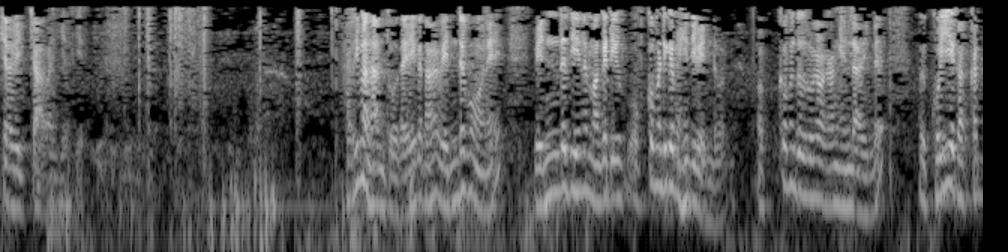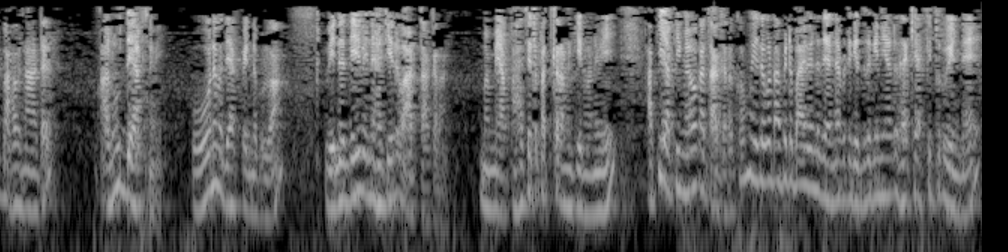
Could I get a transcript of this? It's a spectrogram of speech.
කැවිච්චාවයි කියලා කියනවා. හරිම සන්තෝෂයි. ඒක තමයි වෙන්න ඕනේ. වෙන්න තියෙන මගදී ඔක්කොම ටික මෙහෙදි වෙන්න ඕනේ. ඔක්කොම දුරුකම් එන්න ආරින්න කොයි එකක්වත් භාවනාවට අනුද්දයක් නෙවෙයි. ඕනම දෙයක් වෙන්න පුළුවන්. වෙන දේ වෙන හැටියට වාර්තා කරන්න. මම මේ අපහසයටපත් කරන්න කියනව නෙවෙයි. අපි අපි මේව කතා කරකමු. එතකොට අපිට බය වෙන්න දෙයක් නැහැ. අපිට gedara ගෙනියන්න හැකියාවක් ඉතුරු වෙන්නේ නැහැ.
